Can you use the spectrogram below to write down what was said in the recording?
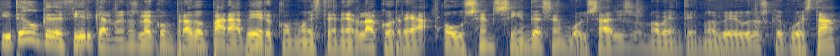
y tengo que decir que al menos la he comprado para ver cómo es tener la correa Ocean sin desembolsar esos 99 euros que cuesta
